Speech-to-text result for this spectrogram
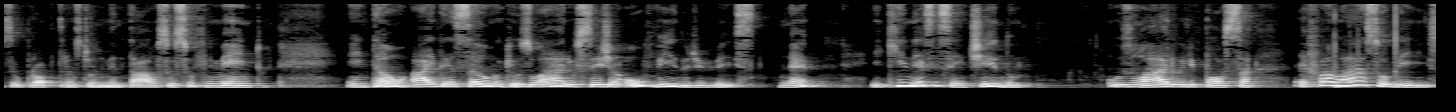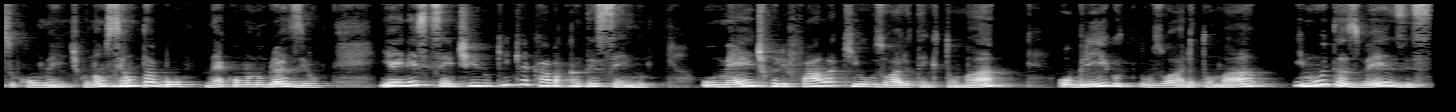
o seu próprio transtorno mental, o seu sofrimento. Então, a intenção é que o usuário seja ouvido de vez, né? E que nesse sentido, o usuário ele possa é, falar sobre isso com o médico, não ser um tabu, né? Como no Brasil. E aí, nesse sentido, o que, que acaba acontecendo? O médico ele fala que o usuário tem que tomar, obriga o usuário a tomar, e muitas vezes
